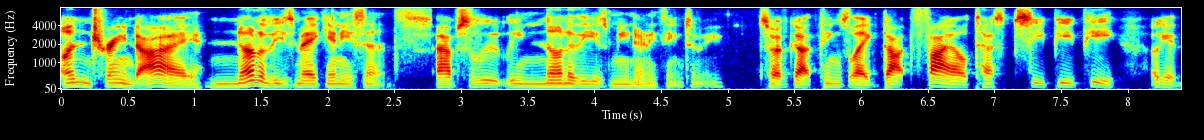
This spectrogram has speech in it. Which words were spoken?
untrained eye, none of these make any sense. Absolutely none of these mean anything to me. So I've got things like dot file test cpp. Okay,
